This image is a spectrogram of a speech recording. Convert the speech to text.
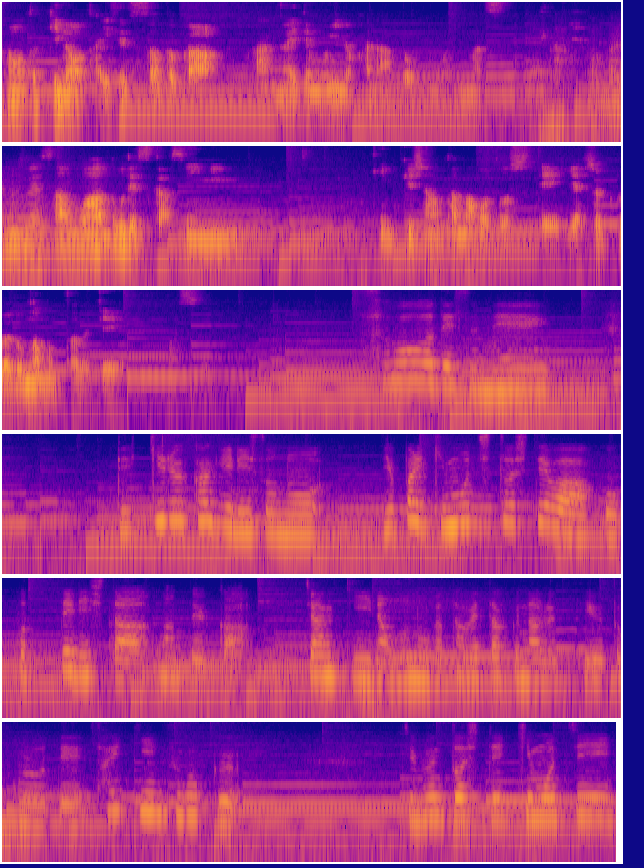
その時の大切さとか考えてもいいのかなと思いますね。井上さんはどうですか？睡眠研究者の卵として夜食はどんなもの食べてます？そうですね。できる限りそのやっぱり気持ちとしてはこうこってりしたなんというかジャンキーなものが食べたくなるっていうところで最近すごく自分として気持ち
